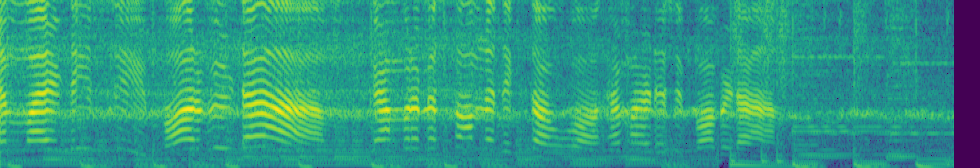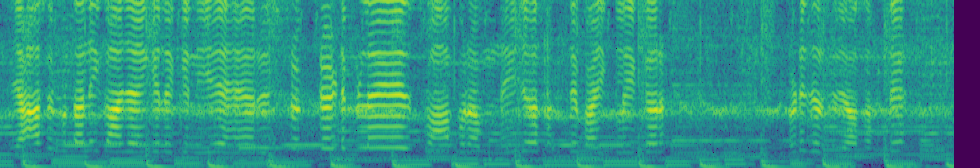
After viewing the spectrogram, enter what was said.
M I D C Barvi dam. कैमरे में सामने दिखता हुआ M I D C Barvi dam. यहाँ से पता नहीं कहाँ जाएँगे, लेकिन ये है रिस्ट्रिक्टेड प्लेस वहाँ पर हम नहीं जा सकते बाइक लेकर। बड़ी देर से जा सकते।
